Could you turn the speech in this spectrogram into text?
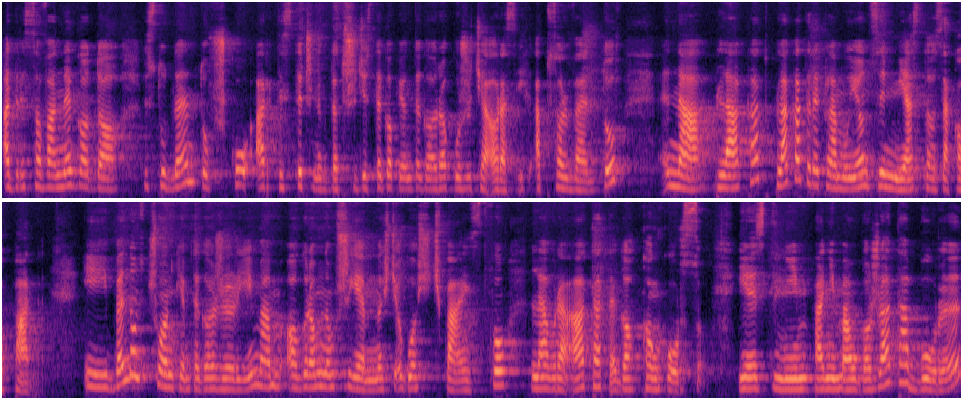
adresowanego do studentów szkół artystycznych do 35 roku życia oraz ich absolwentów na plakat, plakat reklamujący miasto Zakopane. I będąc członkiem tego jury, mam ogromną przyjemność ogłosić Państwu laureata tego konkursu. Jest nim pani Małgorzata Bury,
